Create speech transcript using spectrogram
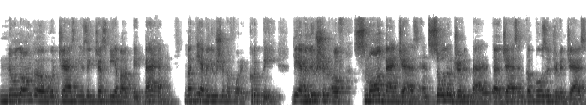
no longer would jazz music just be about big band, but hmm. the evolution of what it could be, the evolution of small band jazz and solo driven band, uh, jazz and composer driven jazz,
